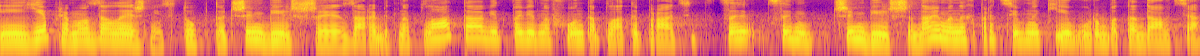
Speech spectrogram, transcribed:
І є пряма залежність. Тобто, чим більше заробітна плата, відповідно, фонд оплати праці, це цим чим більше найманих працівників у роботодавця.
